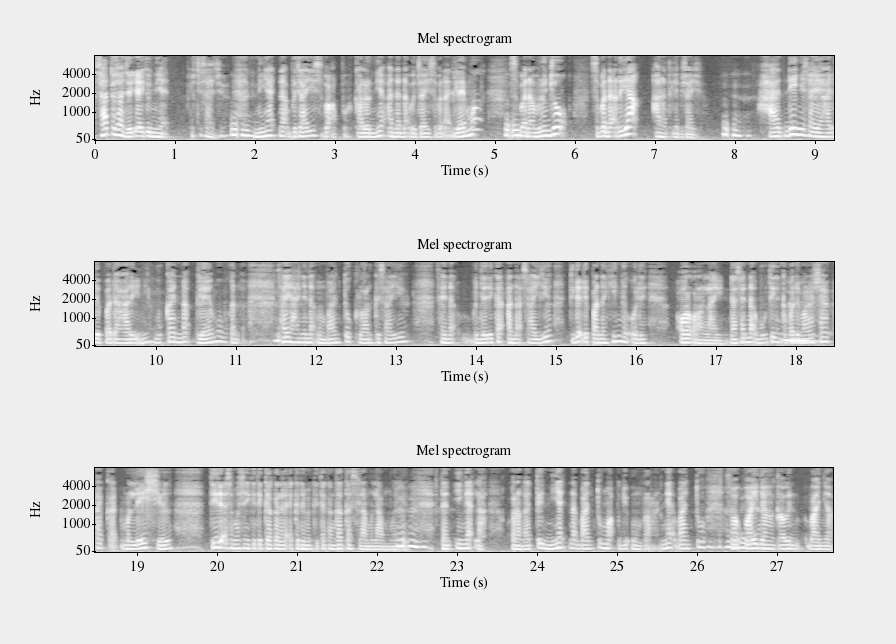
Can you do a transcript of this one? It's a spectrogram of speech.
Satu saja iaitu niat. Itu saja. Mm-mm. Niat nak berjaya sebab apa? Kalau niat anda nak berjaya sebab nak glamour, Mm-mm. sebab nak menunjuk, sebab nak riak, anda tak boleh berjaya. Mm-mm. Hadirnya saya ada pada hari ini bukan nak glamour bukan. Nak, saya hanya nak membantu keluarga saya. Saya nak menjadikan anak saya tidak dipandang hina oleh orang-orang lain. Dan saya nak buktikan kepada masyarakat Malaysia tidak semasa kita gagal dalam akademik kita akan gagal selama-lamanya dan ingatlah orang kata niat nak bantu mak pergi umrah. Niat bantu sebab bayi jangan kahwin banyak.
